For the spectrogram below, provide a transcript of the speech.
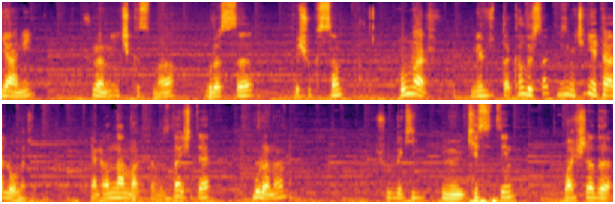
Yani şuranın iç kısmı, burası ve şu kısım. Bunlar mevcutta kalırsak bizim için yeterli olacak. Yani önden baktığımızda işte buranın şuradaki e, kesitin başladığı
